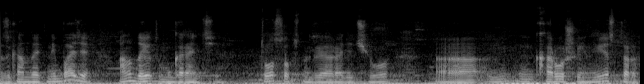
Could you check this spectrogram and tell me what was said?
законодательной базе, оно дает ему гарантии. То, собственно говоря, ради чего хороший инвестор,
